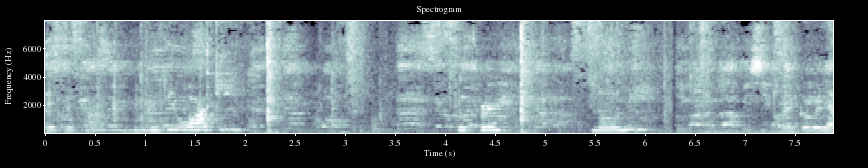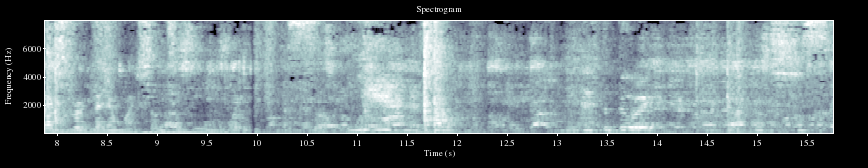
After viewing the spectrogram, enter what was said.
this is hard. I walking super slowly. So I could relax for a bit and watch some TV. So yeah, so I have to do it. It's just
